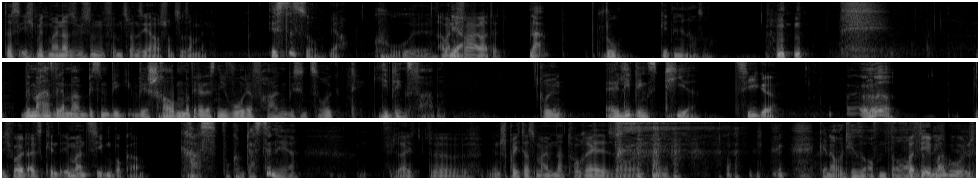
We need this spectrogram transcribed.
dass ich mit meiner süßen 25 Jahre schon zusammen bin. Ist es so? Ja. Cool. Aber nicht ja. verheiratet. Na, du, geht mir genauso. wir machen jetzt wieder mal ein bisschen, wir, schrauben mal wieder das Niveau der Fragen ein bisschen zurück. Lieblingsfarbe. Grün. Äh, Lieblingstier. Ziege. Äh, Ich wollte als Kind immer einen Ziegenbock haben. krass, wo kommt das denn her? Vielleicht äh, entspricht das meinem Naturell so. Genau, und hier so auf dem Dorf. Fand die immer gut.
